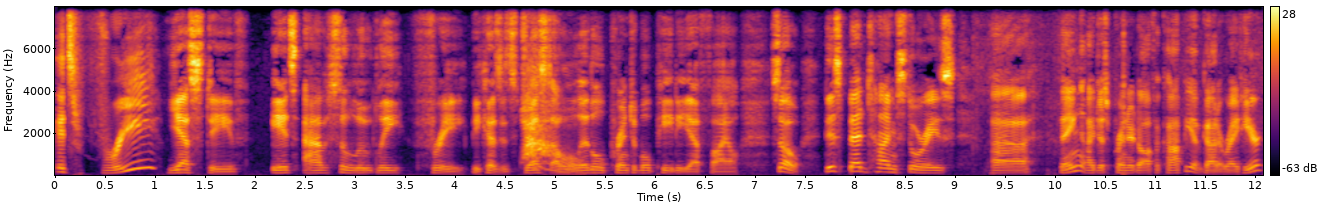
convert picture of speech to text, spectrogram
It's free? Yes, Steve. It's absolutely free because it's just a little printable PDF file. So, this bedtime stories uh, thing, I just printed off a copy. I've got it right here.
